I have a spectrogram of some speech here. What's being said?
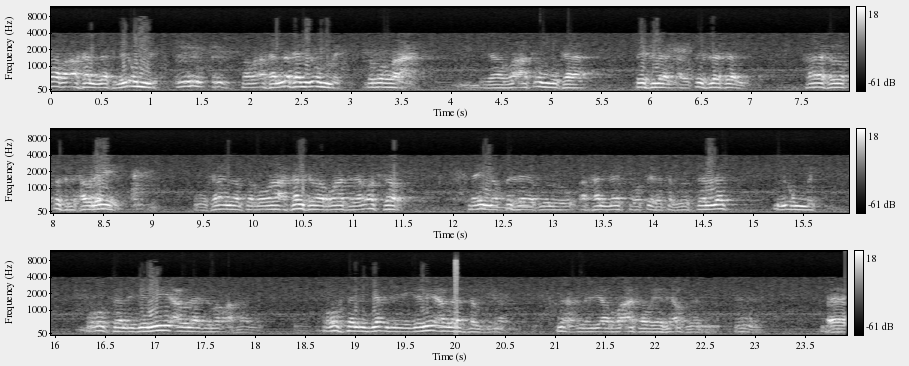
صار أخا لك من أمك صار أخا لك من أمك بالرضاعة إذا رضعت أمك طفلا أو طفلة من الطفل الحولين وكانت الرضاعة خمس مرات أو أكثر. فإن الطفل يكون لك والطفلة تكون لك من أمك وأختا لجميع أولاد المرأة هذه. وأختا لج- لجميع أولاد زوجها. نعم الذي أرضعتها وهي في عصمة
